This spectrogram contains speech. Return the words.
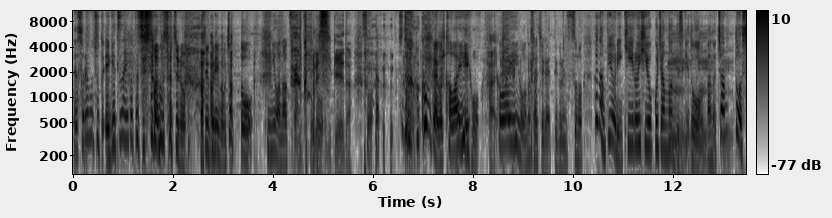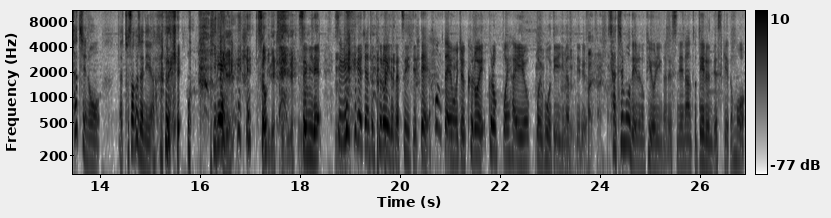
でそれもちょっとえげつない形したあのシャチの シュークリームもちょっと気にはなってたんですけど。これすげえな。そうだちょっと今回は可愛い方はい。可愛い方のシャチがやってくるんです。その普段ピオリン黄色いひよこちゃんなんですけど、うんうんあのちゃんとシャチのトサカジャにあなんだっけおヒレそう。背びれ？背びれ背びれがちゃんと黒いのがついてて本体はもちろん黒い黒っぽい灰色っぽいボディになってる。シャチモデルのピオリンがですねなんと出るんですけれども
